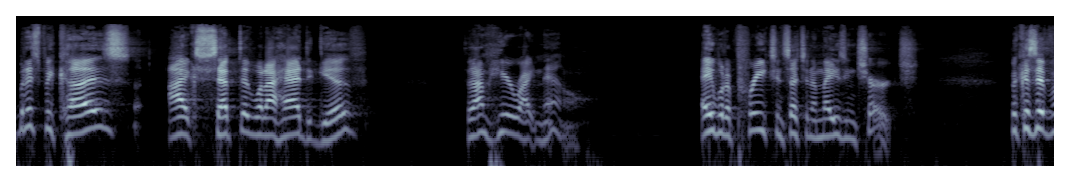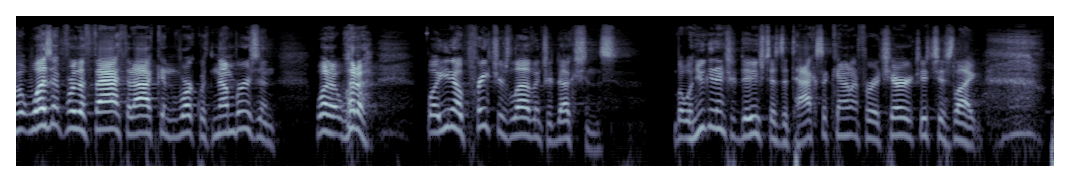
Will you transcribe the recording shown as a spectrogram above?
But it's because I accepted what I had to give that I'm here right now, able to preach in such an amazing church. Because if it wasn't for the fact that I can work with numbers and what a, what a, well, you know, preachers love introductions. But when you get introduced as the tax accountant for a church, it's just like,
